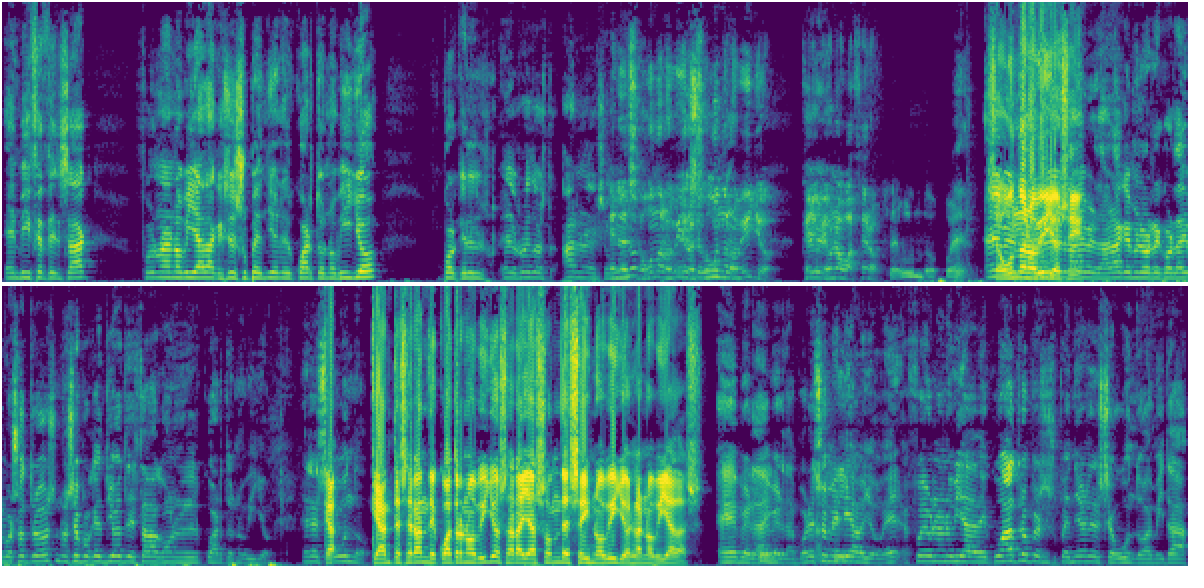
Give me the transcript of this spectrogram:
en Bifecensac, fue una novillada que se suspendió en el cuarto novillo, porque el, ruedo está... Ah, no, en el segundo. En el segundo novillo, el segundo novillo. Que llovió un aguacero. Segundo, pues. Segundo novillo, sí. Es verdad, ahora que me lo recordáis vosotros, no sé por qué yo estaba con el cuarto novillo. En el segundo. Que antes eran de cuatro novillos, ahora ya son de seis novillos las novilladas. Es verdad, es verdad. Por eso me he liado yo. Eh. Fue una novillada de cuatro, pero se suspendió en el segundo, a mitad,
